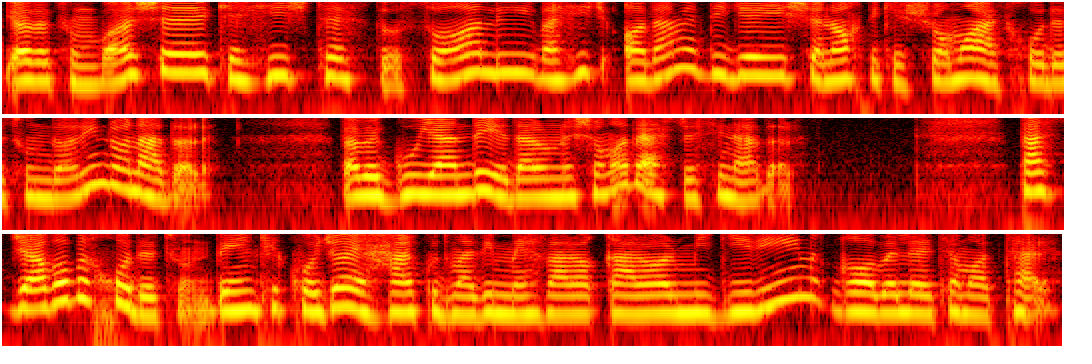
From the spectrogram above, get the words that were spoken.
یادتون باشه که هیچ تست و سوالی و هیچ آدم دیگه شناختی که شما از خودتون دارین رو نداره. و به گوینده درون شما دسترسی نداره. پس جواب خودتون به اینکه کجای هر کدوم از این محورها قرار می‌گیرین قابل اعتماد تره.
